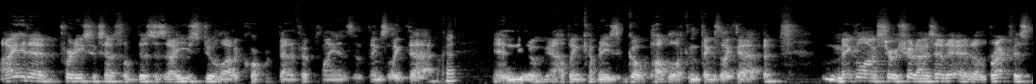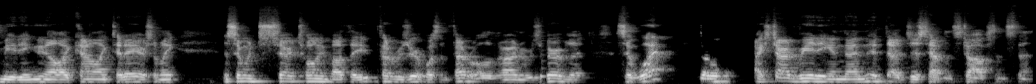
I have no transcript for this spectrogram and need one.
I had a pretty successful business. I used to do a lot of corporate benefit plans and things like that. Okay and you know helping companies go public and things like that. But make a long story short, I was at a, at a breakfast meeting, you know, like kind of like today or something, and someone started telling me about the Federal Reserve wasn't federal and there are no reserves. I said, "What?" So I started reading, and then it I just haven't stopped since then.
